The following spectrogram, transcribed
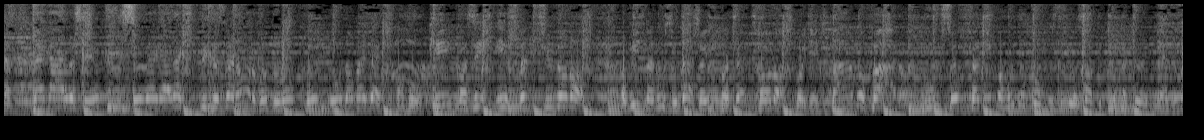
eszem, megállás nélkül szövegelek, miközben arra gondolok, hogy oda megyek, ahol kék az ég és megsüld a nap. A vízben úszó társaimat tett halak, vagy egy pálma fára, húszok felé, ahogy a konfúzió szakítónak könnyedén.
